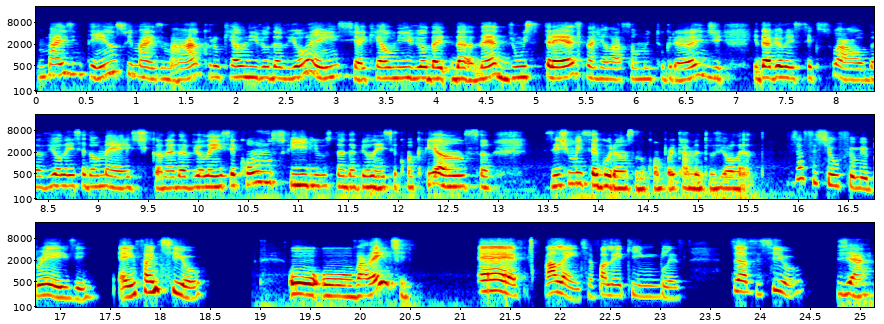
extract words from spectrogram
mais intenso e mais macro, que é o nível da violência, que é o nível da, da né, de um estresse na relação muito grande, e da violência sexual, da violência doméstica, né, da violência com os filhos, né, da violência com a criança. Existe uma insegurança no comportamento violento. Já assistiu o filme Brave? É infantil. O, o Valente? É, Valente, eu falei aqui em inglês. Você já assistiu? Já.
